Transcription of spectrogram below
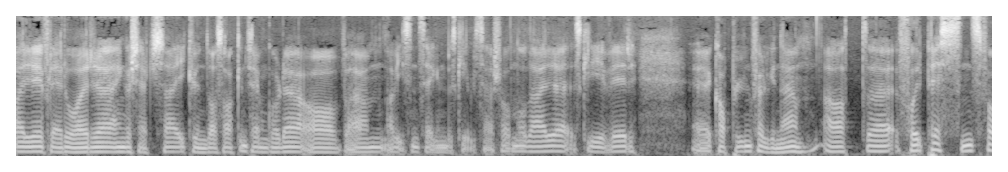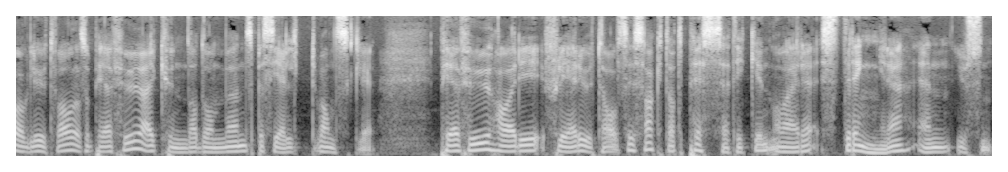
har i flere år eh, engasjert seg i Kunda-saken, fremgår det av avisens egen beskrivelse. her sånn, og Der skriver Cappelen følgende at for pressens faglige utvalg, altså PFU, er Kunda-dommen spesielt vanskelig. PFU har i flere uttalelser sagt at presseetikken må være strengere enn jussen.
